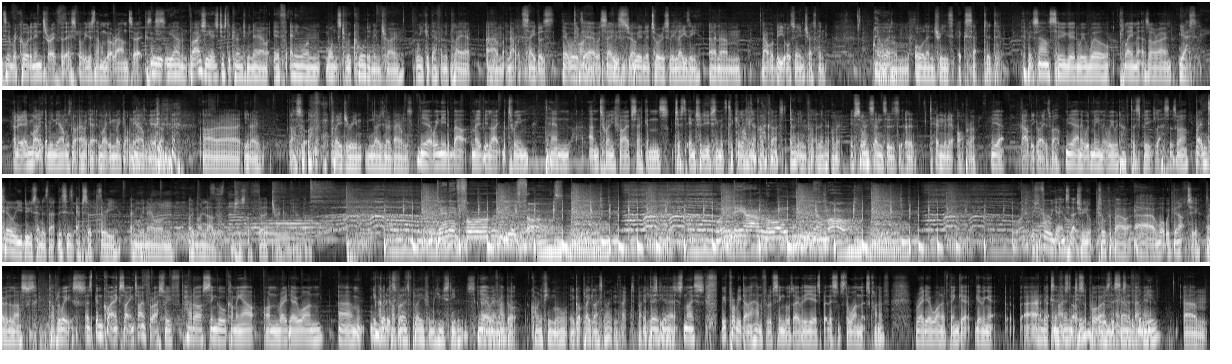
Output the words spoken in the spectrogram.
Meaning to record an intro for this, but we just haven't got around to it because We, we haven't. But actually, it's just occurring to me now if anyone wants to record an intro, we could definitely play it. Um, and that would save us It would, time. yeah, it would save us a 'cause job. We're notoriously lazy, and um, that would be also interesting. It would. Um, all entries accepted. If it sounds too good, we will claim it as our own. Yes, and it, it might. I mean, the album's not out yet. It might even make it on the Make album. it, yeah. our uh, you know, our sort of plagiarism knows no bounds. Yeah, we need about maybe like between 10 and 25 seconds just introducing the To Kill King don't, I podcast. don't, don't even put a limit on it. If someone Yeah. sends us a ten-minute opera, Yeah, that would be great as well. yeah, and it would mean that we would have to speak less as well. But until you do send us that, this is episode three, and we're now on "Oh My Love," which is the third track on the album. Then for your thoughts. One day I'll own them all. Just before we get into that, should we talk about uh, what we've been up to over the last couple of weeks? It's been quite an exciting time for us. We've had our single coming out on Radio One. Um, It got its couple of- first play from Huw Stephens. Yeah, and we've then had- it got quite a few more. It got played last night, in fact, by It did, Stephens. yeah. It's nice. We've probably done a handful of singles over the years, but this is the one that's kind of Radio One have been get, giving it uh, and a XFM nice lot too. of support. It was and the sound of the yeah. new. Um,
